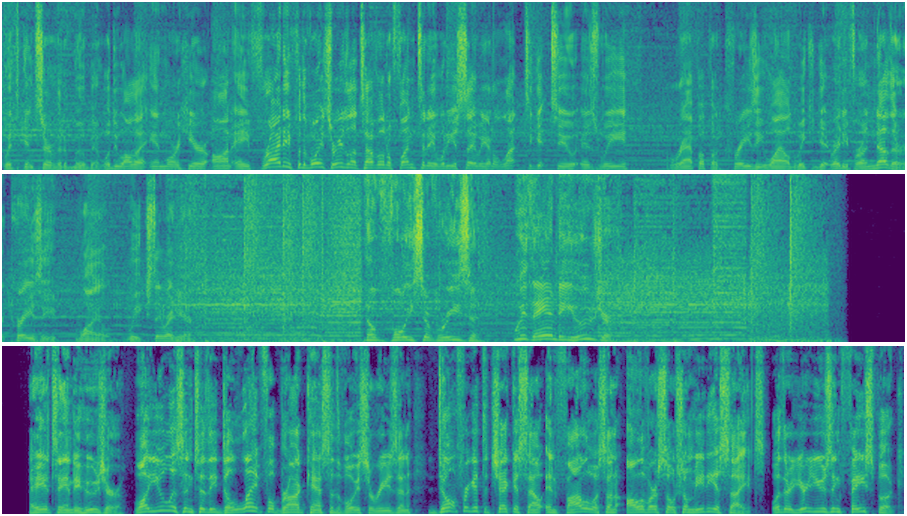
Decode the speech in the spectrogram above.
with the conservative movement? We'll do all that and more here a Friday for the Voice of Reason. Let's have a little fun today. What do you say? We got a lot to get to as we wrap up a crazy wild week and get ready for another crazy wild week. Stay right here. The voice of reason with Andy Hooser. Hey, it's Andy Hooser. While you listen to the delightful broadcast of The Voice of Reason, don't forget to check us out and follow us on all of our social media sites. Whether you're using Facebook,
